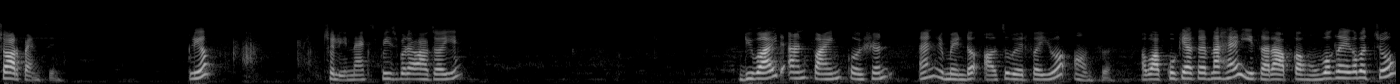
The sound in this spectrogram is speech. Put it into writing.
चार पेंसिल क्लियर चलिए नेक्स्ट पेज पर आ जाइए। Divide and find quotient and remainder also verify your answer अब आपको क्या करना है? ये सारा आपका होमवर्क रहेगा बच्चों।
